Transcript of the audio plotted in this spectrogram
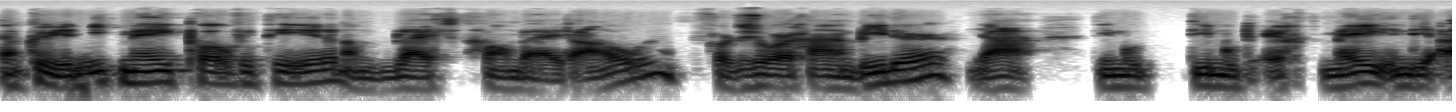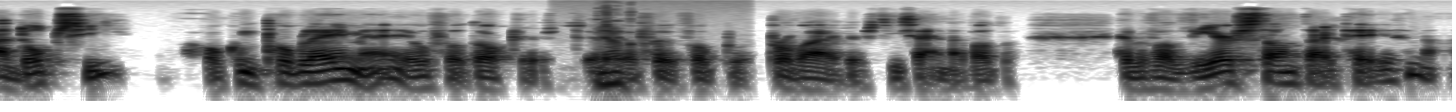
dan kun je niet mee profiteren. Dan blijft het gewoon bij het oude. Voor de zorgaanbieder, ja, die moet, die moet echt mee in die adoptie. Ook een probleem, hè? heel veel dokters, ja. heel veel providers, die zijn daar wat, hebben wat weerstand daartegen. Nou,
